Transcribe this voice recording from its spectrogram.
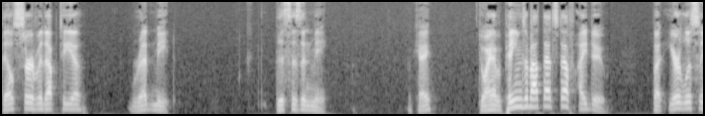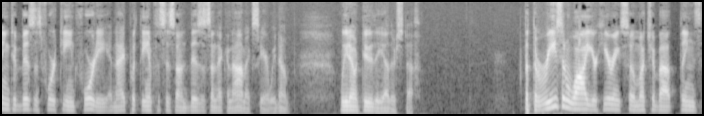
they'll serve it up to you red meat. This isn't me. Okay? Do I have opinions about that stuff? I do. But you're listening to Business 1440 and I put the emphasis on business and economics here. We don't we don't do the other stuff. But the reason why you're hearing so much about things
